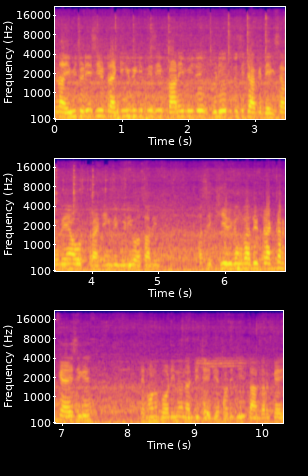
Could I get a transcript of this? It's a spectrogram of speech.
ਚੜ੍ਹਾਈ ਵੀ ਚੜ੍ਹੀ ਸੀ ਟਰੈਕਿੰਗ ਵੀ ਕੀਤੀ ਸੀ, ਪੁਰਾਣੀ ਵੀਡੀਓ 'ਚ ਤੁਸੀਂ ਜਾ ਕੇ ਦੇਖ ਸਕਦੇ ਆ, ਉਹ ਟਰੈਕਿੰਗ ਦੀ ਵੀਡੀਓ ਆ ਸਾਰੀ। ਅਸੀਂ ਖੀਰ ਗੰਗਾ ਦੀ ਟਰੈਕ ਕਰਕੇ ਆਏ ਸੀਗੇ ਤੇ ਹੁਣ ਬੋਡੀ ਨੂੰ એનર્ਜੀ ਚਾਹੀਦੀ ਹੈ ਥੋੜੀ ਜੀ ਤਾਂ ਕਰਕੇ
